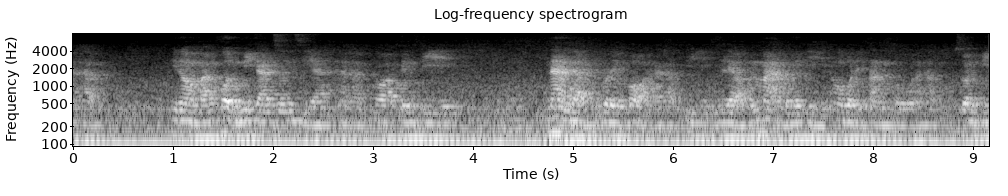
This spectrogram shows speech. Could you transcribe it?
นะครับ พี่น้องบางคนมีการสูญเสียนะครับก็เป็นปีหน้าแล้วที่บริพอนะครับ ปีที่แล้วมันมาโดยดีเข้าบริตังโตนะครับ ส่วนปี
